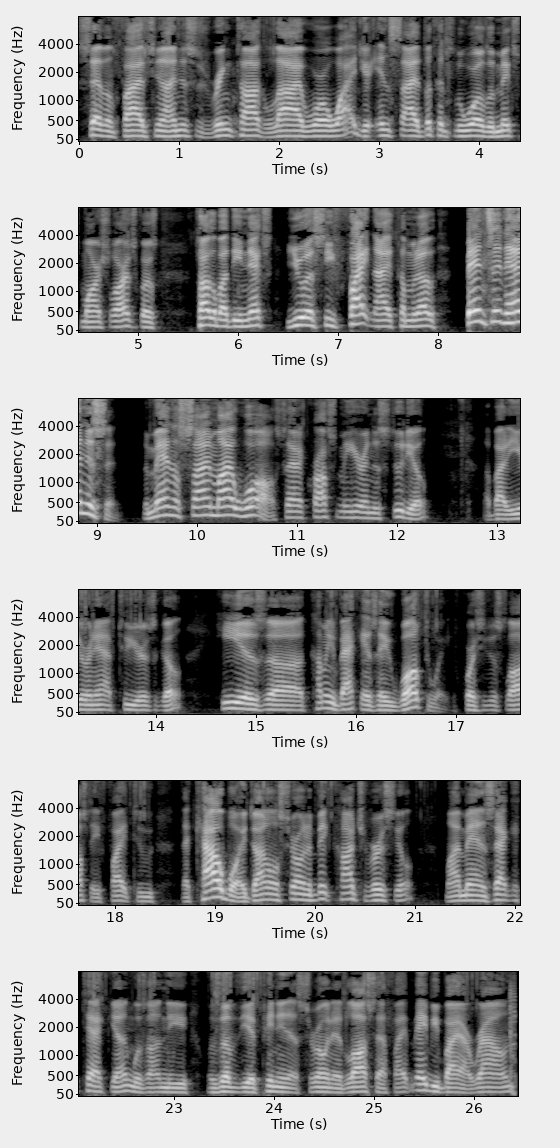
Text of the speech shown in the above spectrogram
7529. This is Ring Talk Live Worldwide. You're inside look into the world of mixed martial arts. Of course, talk about the next UFC fight night coming up. Benson Henderson, the man who signed my wall, sat across from me here in the studio about a year and a half, two years ago. He is uh, coming back as a welterweight. Of course, he just lost a fight to the Cowboy, Donald Cerrone, a bit controversial. My man Zakitek Young was on the was of the opinion that Cerrone had lost that fight, maybe by a round.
